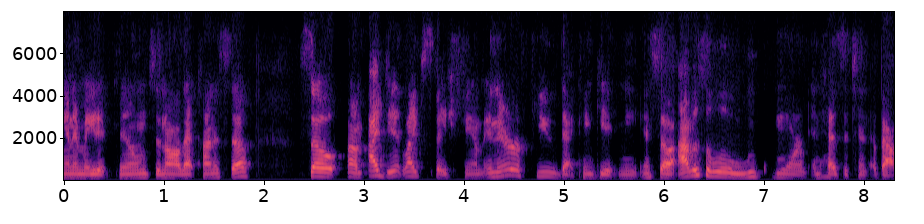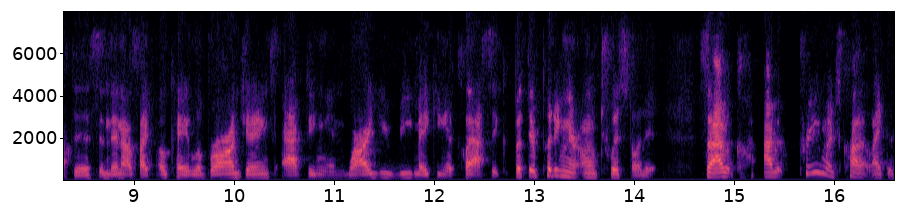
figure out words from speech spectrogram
animated films and all that kind of stuff. So um, I did like Space Jam, and there are a few that can get me. And so I was a little lukewarm and hesitant about this. And then I was like, okay, LeBron James acting, and why are you remaking a classic? But they're putting their own twist on it. So I would I would pretty much call it like a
